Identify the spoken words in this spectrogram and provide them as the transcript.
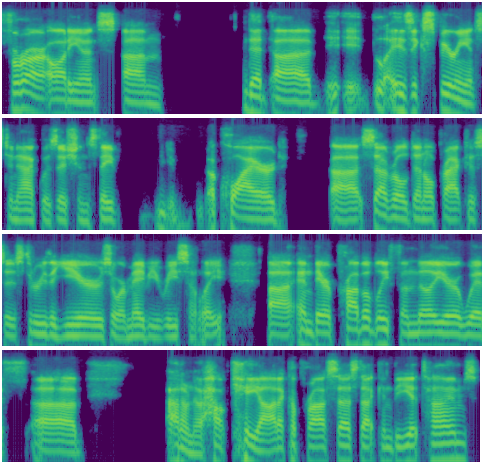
for our audience um, that uh, is experienced in acquisitions, they've acquired uh, several dental practices through the years or maybe recently, uh, and they're probably familiar with uh, I don't know how chaotic a process that can be at times.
